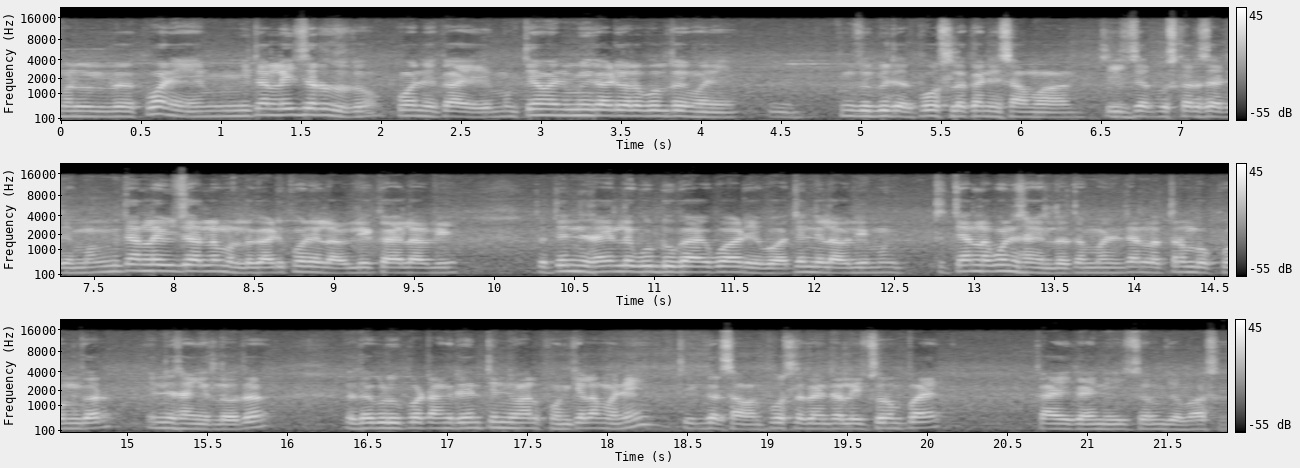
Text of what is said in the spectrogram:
म्हणलं कोण? आहे मी त्यांना विचारत होतो कोण आहे काय? आहे मग ते म्हणे मी गाडीवाला बोलतोय म्हणे. तुमचं बिटर पोचलं का नाही सामान? ती विचारपूस करायसाठी. मग मी त्यांना विचारलं म्हटलं गाडी कोणी लावली? काय लावली? तर त्यांनी सांगितलं गुड्डू गायकवाड आहे बा त्यांनी लावली. मग त- त्यांना कोणी सांगितलं तर म्हणजे त्यांना त्र्यंबक कुनगर यांनी सांगितलं होतं. तर दगडू पटांगरे यांनी त्यांनी मला फोन केला म्हणे की घर सामान पोचलं काही त्याला विचारून पाय. काय काय नाही विचारून घ्यावं असं.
